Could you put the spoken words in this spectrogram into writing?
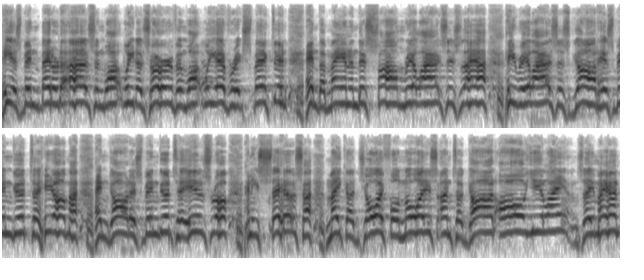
he has been better to us than what we deserve and what we ever expected. And the man in this psalm realizes that. He He realizes God has been good to him and God has been good to Israel. And he says, Make a joyful noise unto God, all ye lands. Amen.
